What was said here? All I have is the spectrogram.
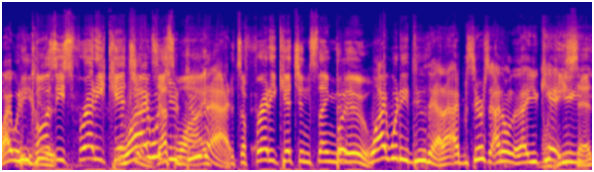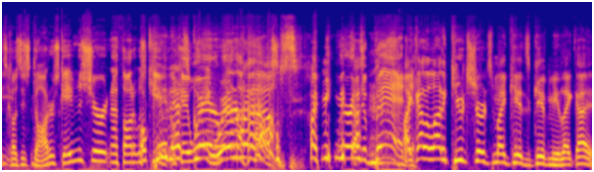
Why would he? Because he's Freddie Kitchens. Why would That's you do that? It's a Freddie Kitchens thing to do. why would he do that? I, I'm seriously. I don't. You can't. he you, says because his daughters gave him the shirt, and I thought it was Okay, cute. that's okay, great. wear it Wear around the house. I mean, Wear it to bed. I got a lot of cute shirts my kids give me. Like I,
